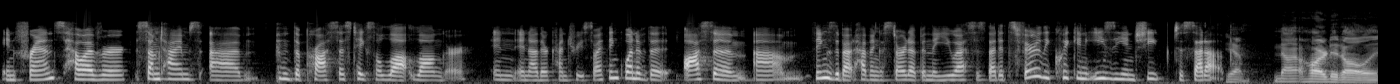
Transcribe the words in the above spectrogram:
in France. However, sometimes um, the process takes a lot longer in, in other countries. So I think one of the awesome um, things about having a startup in the US is that it's fairly quick and easy and cheap to set up. Yeah. Not hard at all,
